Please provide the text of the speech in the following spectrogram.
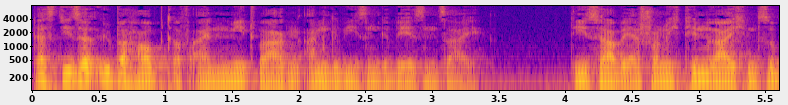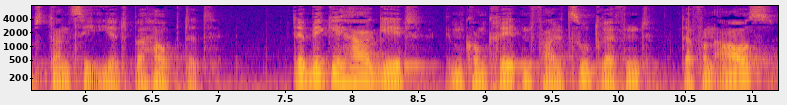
dass dieser überhaupt auf einen Mietwagen angewiesen gewesen sei. Dies habe er schon nicht hinreichend substanziiert behauptet. Der BgH geht, im konkreten Fall zutreffend, davon aus,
